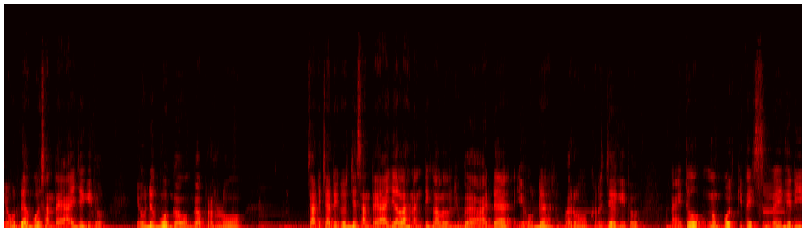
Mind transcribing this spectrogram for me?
Ya udah gue santai aja gitu. Ya udah gue gak, gak perlu cari-cari kerja santai aja lah. Nanti kalau juga ada ya udah baru kerja gitu. Nah itu ngebuat kita sebenarnya jadi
